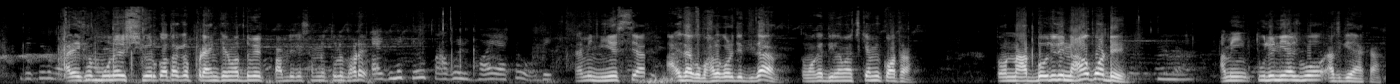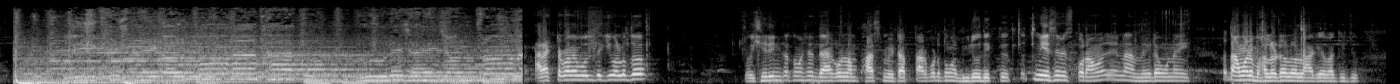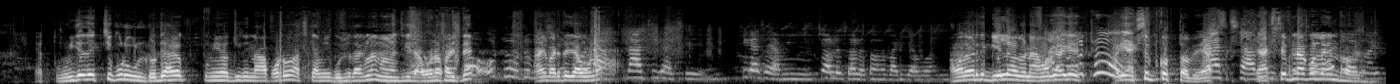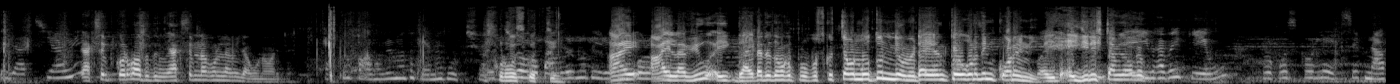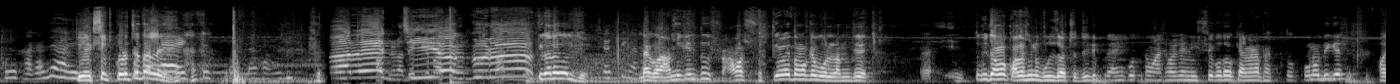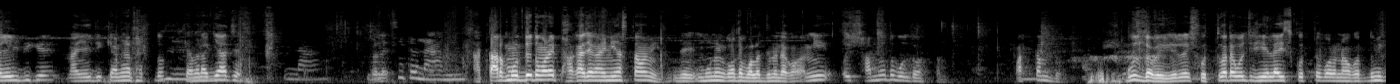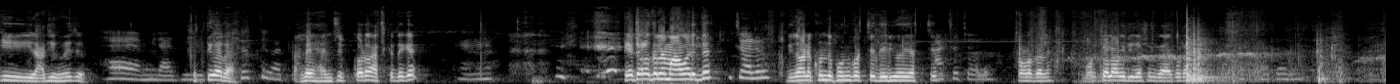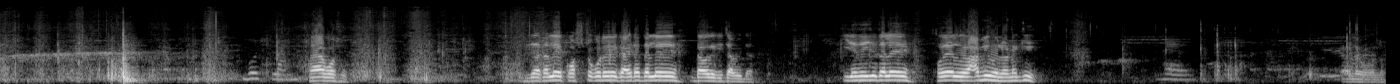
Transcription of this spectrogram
আর এইসব মনের শিওর কথাকে প্র্যাঙ্কের মাধ্যমে পাবলিকের সামনে তুলে ধরে? একদিনে কেউ পাগল হয় এত? আমি নিয়ে এসছি আর দেখো ভালো করে যে দিদা তোমাকে দিলাম আজকে আমি কথা। তোমার নাত বউ যদি নাও পটে আমি তুলে নিয়ে আসব আজকে একা। আর একটা কথা বলতে কি বলো তো ওই সেদিনকার তোমার সাথে দেখা করলাম ফার্স্ট মেট আপ তারপরে তোমার ভিডিও দেখতে তুমি এস এম এস করো আমার না মেয়েটা মনে হয় হয়তো আমার ভালো টালো লাগে বা কিছু। তুমি যে দেখছি পুরো উল্টো। যাই হোক তুমি যদি না পড়ো আজকে আমি বসে থাকলাম আমি আজকে যাব না বাড়িতে। আমি বাড়িতে যাব না। না ঠিক আছে ঠিক আছে আমি চলো চলো তোমার বাড়ি যাব আমাদের বাড়িতে গেলে হবে না আমাকে আগে আগে অ্যাকসেপ্ট করতে হবে। আচ্ছা অ্যাকসেপ্ট না করলে কিন্তু হবে না। অ্যাকসেপ্ট করব তো তুমি অ্যাকসেপ্ট না করলে আমি যাব না বাড়িতে। প্রপোজ করছি? আই আই লাভ ইউ এই গাড়িটাতে তোমাকে প্রপোজ করছে আমার নতুন নিয়ম এটা কেউ কোনোদিন করেনি। এই এই জিনিসটা আমি তোমাকে এইভাবে কেউ প্রপোজ করলে অ্যাকসেপ্ট না করে থাকা যায়। তুই অ্যাকসেপ্ট করেছ তাহলে? আরে জিও গুরু! সত্যি কথা বলছো? দেখো আমি কিন্তু আমার সত্যিভাবে তোমাকে বললাম যে তুমি তো আমার কথা শুনে বুঝতে পারছ যদি প্র্যাঙ্ক করতাম আশেপাশে নিশ্চয়ই কোথাও ক্যামেরা থাকতো। কোনো দিকে হয় এই দিকে না এই দিকে ক্যামেরা থাকতো। ক্যামেরা কি আছে? আর তার মধ্যে তোমার এই ফাঁকা জায়গায় নিয়ে আসতাম আমি? যে মনের কথা বলার জন্য দেখো আমি ওই সামনে তো বলতে পারতাম। পারতাম তো। বুঝতে হবে সত্যি কথা বলছি রিয়েলাইজ করতে পারো না তুমি কি রাজি হয়েছো? হ্যাঁ আমি রাজি সত্যি কথা? সত্যি কথা। তাহলে হ্যান্ডশেক করো আজকে থেকে। হ্যাঁ। ঠিক চলো তাহলে মা বাড়িতে। চলো। দিদা অনেকক্ষণ তো ফোন করছে দেরি হয়ে যাচ্ছে। আচ্ছা চলো। চলো তাহলে। বল, চলো আগে দিদার সঙ্গে দেখা করে বসলাম। হ্যাঁ বসো। দিদা তাহলে কষ্ট করে গাড়িটা তাহলে দাও দেখি চাবিটা। কিনে দিয়েছে তাহলে হয়ে লাভই হলো নাকি? তাহলে বলো।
